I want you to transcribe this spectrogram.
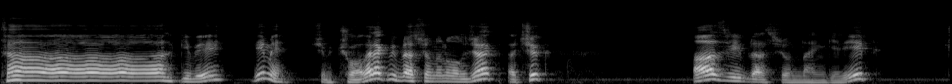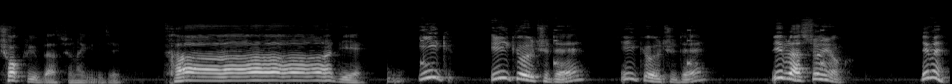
Ta gibi değil mi? Şimdi çoğalarak vibrasyonda ne olacak? Açık. Az vibrasyondan gelip çok vibrasyona gidecek. Ta diye. İlk ilk ölçüde ilk ölçüde vibrasyon yok. Değil mi?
